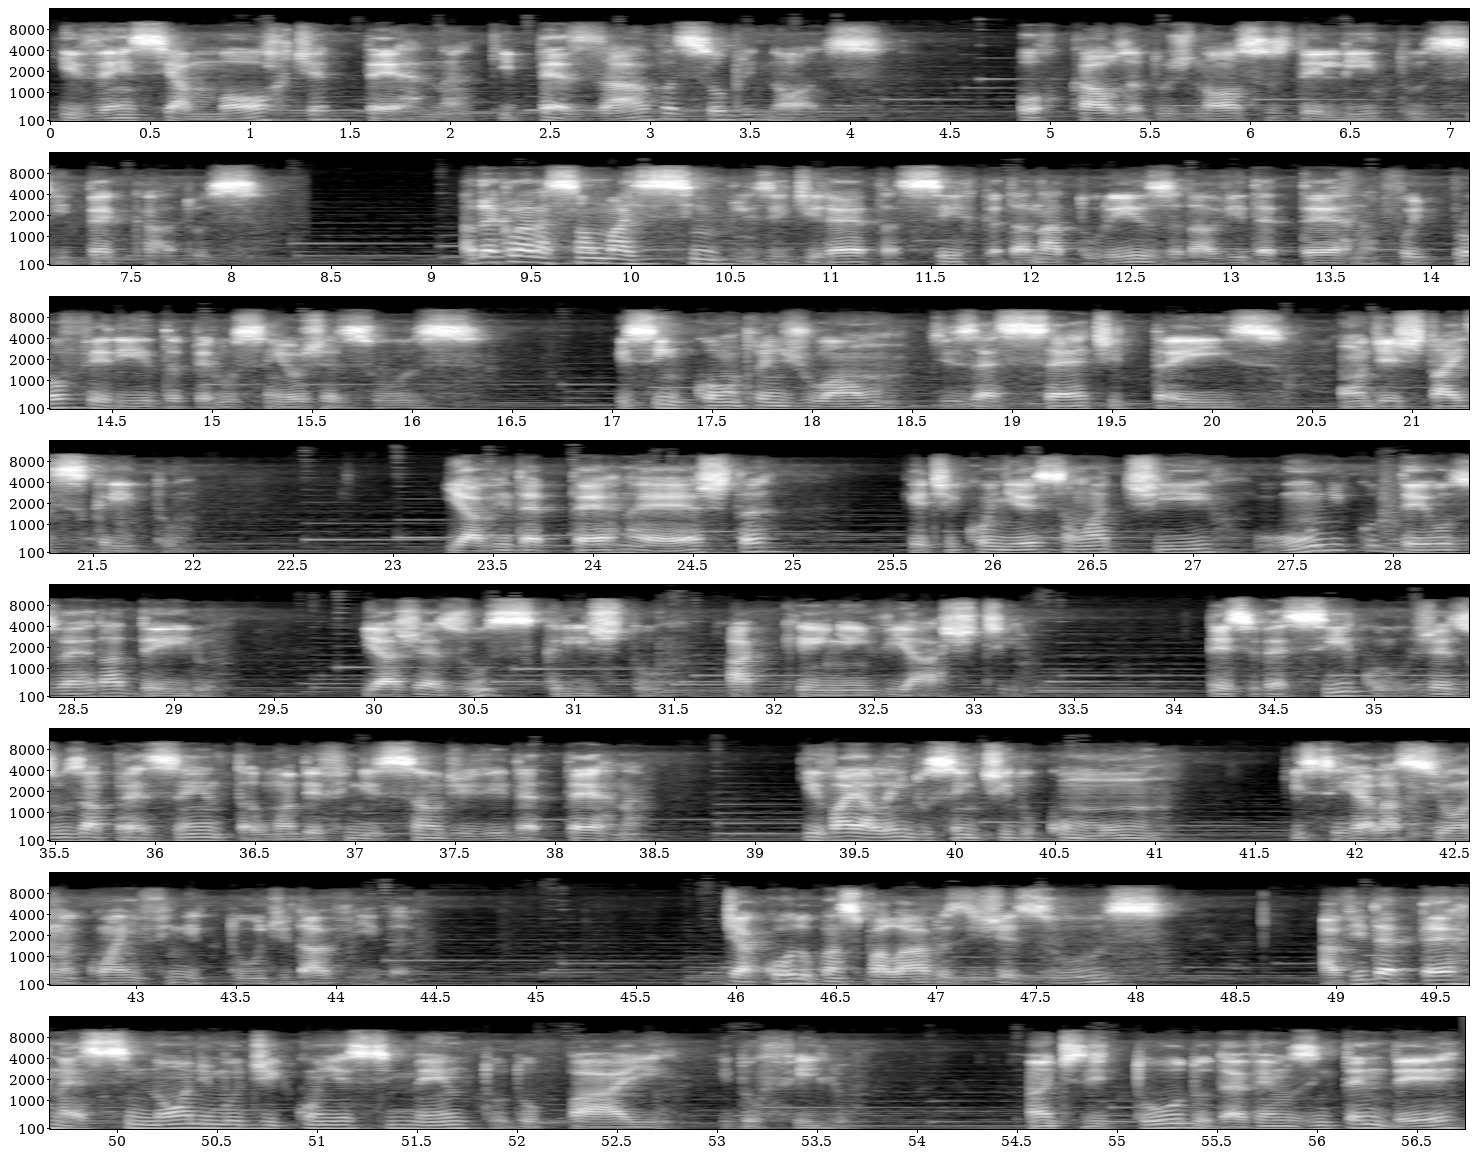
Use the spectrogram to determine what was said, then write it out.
que vence a morte eterna que pesava sobre nós, por causa dos nossos delitos e pecados. A declaração mais simples e direta acerca da natureza da vida eterna foi proferida pelo Senhor Jesus e se encontra em João 17:3, onde está escrito: E a vida eterna é esta, que te conheçam a ti, o único Deus verdadeiro, e a Jesus Cristo, a quem enviaste. Nesse versículo, Jesus apresenta uma definição de vida eterna que vai além do sentido comum que se relaciona com a infinitude da vida. De acordo com as palavras de Jesus, a vida eterna é sinônimo de conhecimento do Pai e do Filho. Antes de tudo, devemos entender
